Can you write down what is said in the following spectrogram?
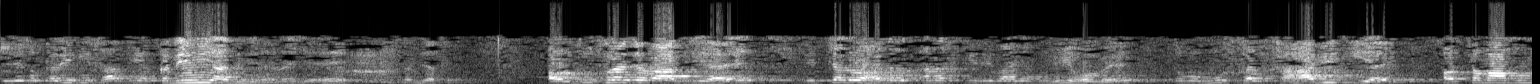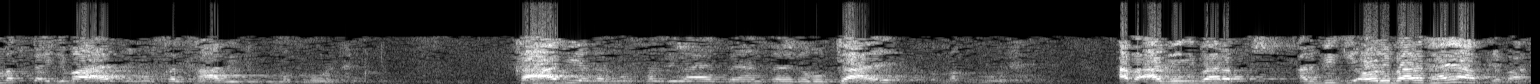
تو یہ تو قریبی ساتھی قدیمی آدمی ہے نا یہ، سمجھا سے اور دوسرا جواب یہ ہے کہ چلو حضرت انس کی روایت بھی ہو گئے تو وہ مرسل صحابی کی ہے اور تمام امت کا اجماع ہے کہ مرسل صحابی کی مقبول ہے۔ صحابی اگر مرسل روایت بیان کرے تو وہ کیا ہے؟ مقبول ہے۔ اب آگے عبارت، عربی کی اور عبارت ہے آپ کے پاس؟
